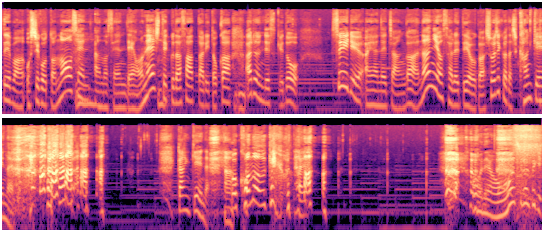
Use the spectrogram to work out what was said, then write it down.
例えばお仕事のせん、うん。あの宣伝をねしてくださったりとかうん。あるんですけど、水流あやねちゃんが何をされてようが正直私関係ない。関係ない。あ。もうこの受け答え もうね面白すぎ。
